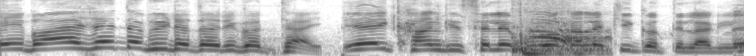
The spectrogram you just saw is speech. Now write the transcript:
এই বয়সে তো ভিডিও তৈরি করতে হয়। এই খাঙ্কি ছেলে বুড়ো কালে কি করতে লাগলে?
